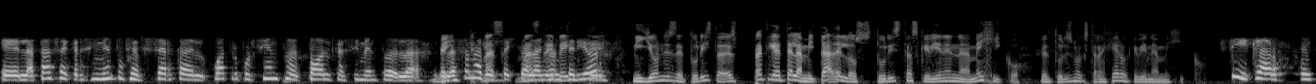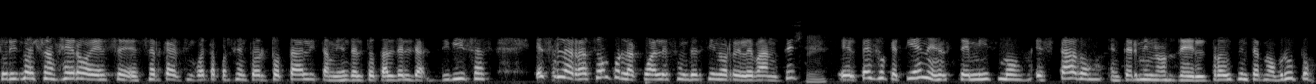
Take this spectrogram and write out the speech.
la tasa de crecimiento fue cerca del 4% de todo el crecimiento de la, de la zona respecto al año anterior. millones de turistas, es prácticamente la mitad de los turistas que vienen a México, del turismo extranjero que viene a México. Sí, claro. En turismo extranjero es eh, cerca del 50% del total y también del total de divisas. Esa es la razón por la cual es un destino relevante. El peso que tiene este mismo estado en términos del Producto Interno Bruto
